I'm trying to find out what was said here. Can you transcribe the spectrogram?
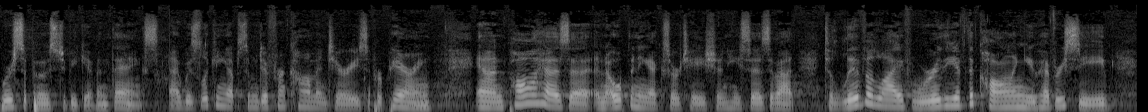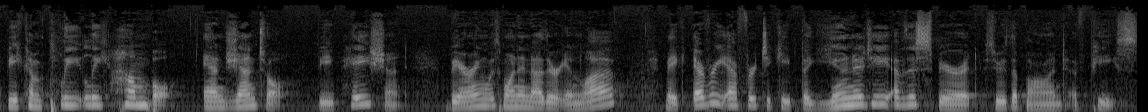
we're supposed to be given thanks. I was looking up some different commentaries preparing, and Paul has a, an opening exhortation. He says about to live a life worthy of the calling you have received, be completely humble and gentle, be patient, bearing with one another in love, make every effort to keep the unity of the Spirit through the bond of peace.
